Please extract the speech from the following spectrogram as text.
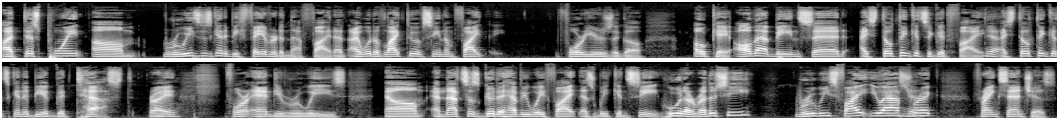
at this point, um, Ruiz is going to be favored in that fight. I, I would have liked to have seen him fight four years ago. Okay, all that being said, I still think it's a good fight. Yeah. I still think it's going to be a good test, right, for Andy Ruiz. Um, and that's as good a heavyweight fight as we can see. Who would I rather see Ruiz fight? You asked, Yeah. Rick. Frank Sanchez.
